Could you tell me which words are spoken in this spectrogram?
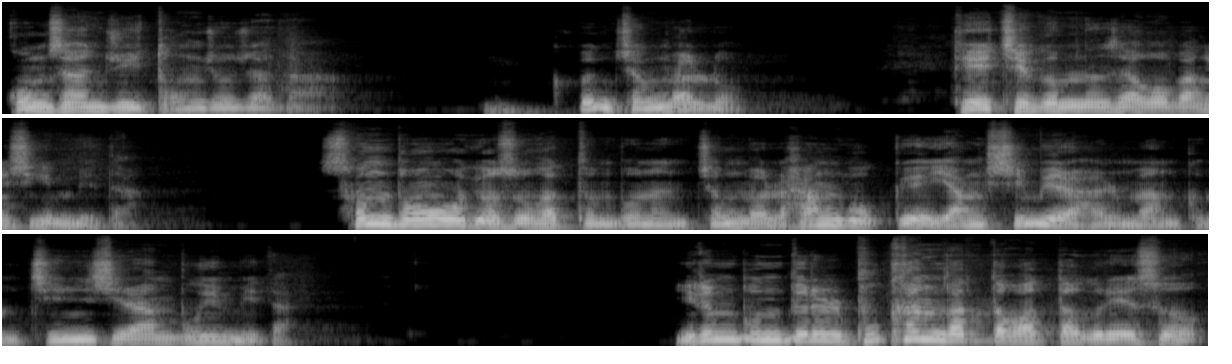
공산주의 동조자다. 그건 정말로 대책 없는 사고 방식입니다. 손봉호 교수 같은 분은 정말 한국교회 양심이라 할 만큼 진실한 분입니다. 이런 분들을 북한 갔다 왔다 그래서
